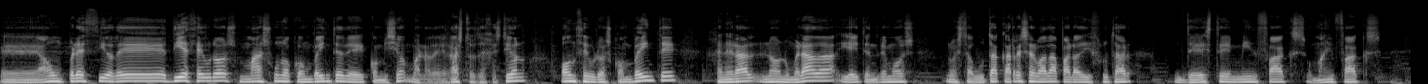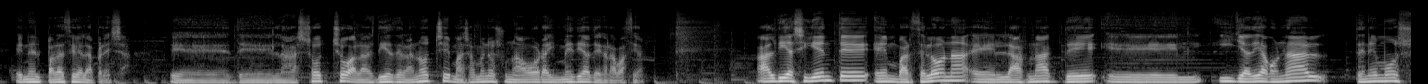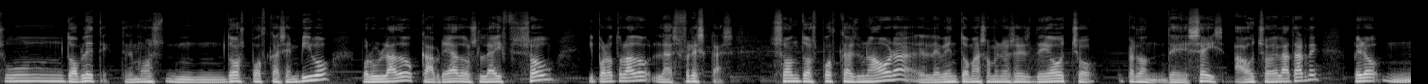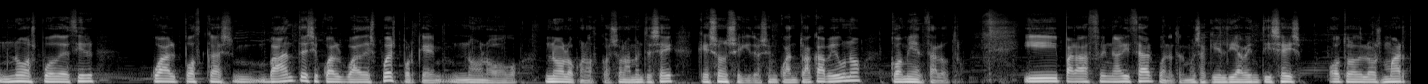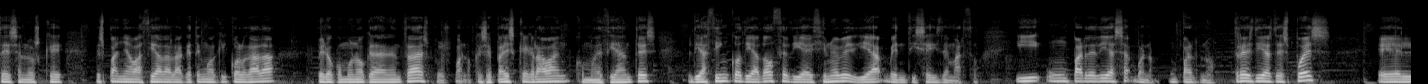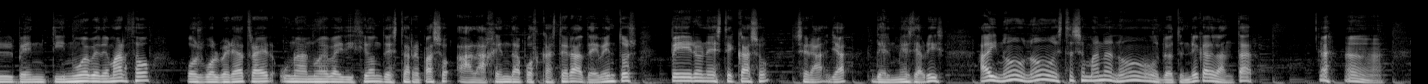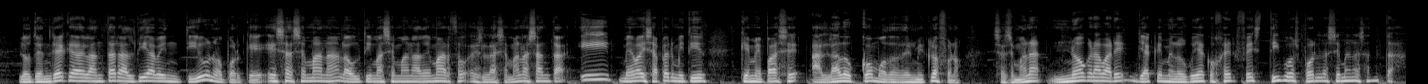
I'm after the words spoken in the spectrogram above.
Eh, a un precio de 10 euros más 1,20 de comisión, bueno, de gastos de gestión, 11 euros con 20, general no numerada, y ahí tendremos nuestra butaca reservada para disfrutar de este Minfax o Mindfax en el Palacio de la Prensa. Eh, de las 8 a las 10 de la noche, más o menos una hora y media de grabación. Al día siguiente, en Barcelona, en la FNAC de eh, Illa Diagonal, tenemos un doblete. Tenemos mm, dos podcasts en vivo. Por un lado, Cabreados Live Show y por otro lado, Las Frescas. Son dos podcasts de una hora. El evento más o menos es de 8, perdón, de 6 a 8 de la tarde, pero no os puedo decir cuál podcast va antes y cuál va después porque no lo, no lo conozco. Solamente sé que son seguidos. En cuanto acabe uno, comienza el otro. Y para finalizar, bueno, tenemos aquí el día 26, otro de los martes en los que España vaciada, la que tengo aquí colgada, pero como no quedan entradas, pues bueno, que sepáis que graban, como decía antes, el día 5, día 12, día 19 y día 26 de marzo. Y un par de días, bueno, un par no, tres días después, el 29 de marzo, os volveré a traer una nueva edición de este repaso a la agenda podcastera de eventos, pero en este caso será ya del mes de abril. Ay, no, no, esta semana no, lo tendré que adelantar. lo tendré que adelantar al día 21 porque esa semana, la última semana de marzo, es la Semana Santa y me vais a permitir que me pase al lado cómodo del micrófono. Esa semana no grabaré ya que me los voy a coger festivos por la Semana Santa.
